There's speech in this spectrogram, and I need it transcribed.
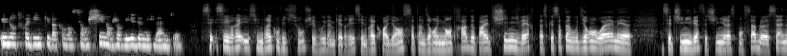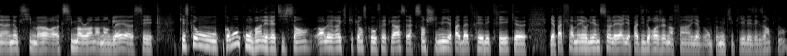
une autre ligne qui va commencer en Chine en janvier 2022. C'est vrai, c'est une vraie conviction chez vous, Ilham Kadri, c'est une vraie croyance. Certains diront une mantra de parler de chimie verte, parce que certains vous diront ouais, mais euh, cette chimie verte, cette chimie responsable, c'est un, un oxymoron en anglais. Euh, c'est Comment on convainc les réticents en leur expliquant ce que vous faites là? C'est-à-dire que sans chimie, il n'y a pas de batterie électrique, euh, il n'y a pas de ferme éolienne solaire, il n'y a pas d'hydrogène. Enfin, on peut multiplier les exemples, non?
